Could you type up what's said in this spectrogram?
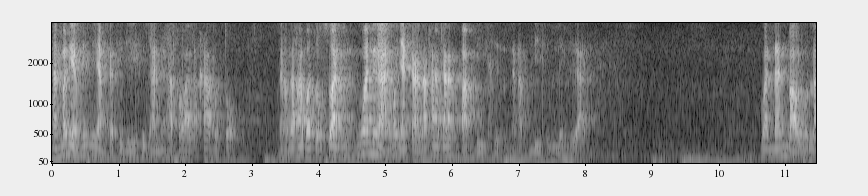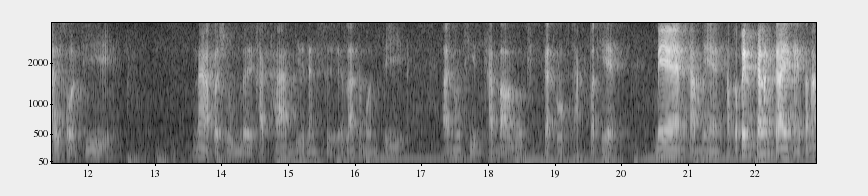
หันมาเลี้ยงพรีเมียมกับซีดีขึ้นกันนะครับเพราะว่าราคาบ่ตก นะครับราคาบ่ตกส่วนงวดเนื้องวดอย่างกับราคากำลังปรับดีขึ้นนะครับ ดีขึ้นเรื่อยๆวันนั้นเบารุดไลฟ์สดที่หน้าประชุมเลยคัดค้านยื่นหนังสือรัฐมนตรี อนุทินครับเบารุดกระทบทั้งประเทศ แมนครับแมนครับก็เป็นกำลังใจให้สมา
